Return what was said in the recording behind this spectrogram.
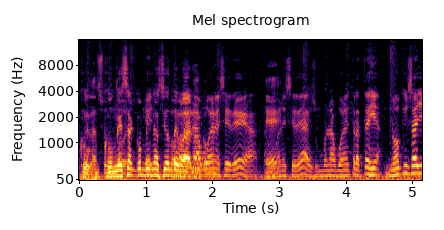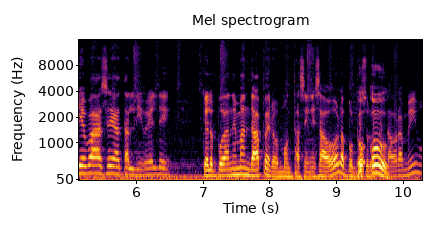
con, esa combinación de buena esa idea, está ¿Eh? buena esa idea, es una buena estrategia. No quizá llevarse hasta el nivel de que lo puedan demandar, pero montarse en esa ola, porque Oh, eso es lo oh. que está ahora mismo.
